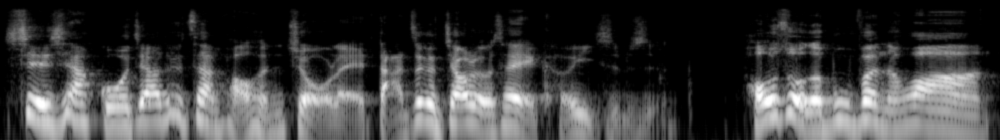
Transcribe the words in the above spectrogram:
卸下国家队战袍很久嘞，打这个交流赛也可以是不是？猴手的部分的话，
